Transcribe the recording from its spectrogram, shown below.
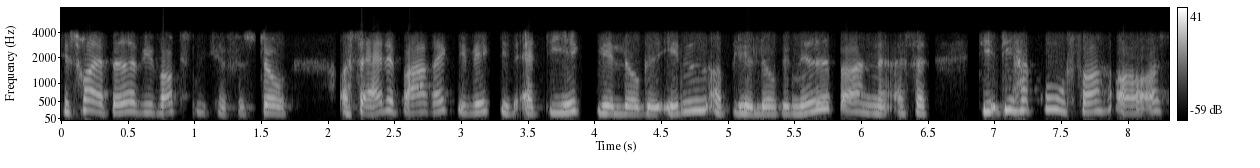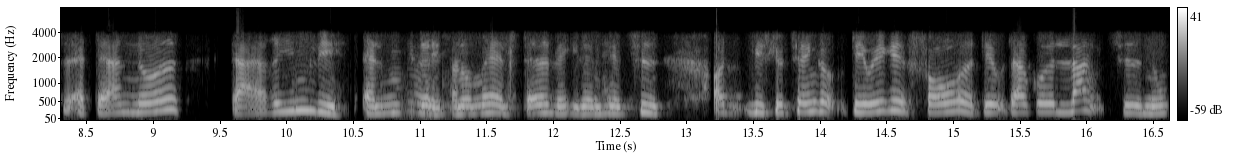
Det tror jeg bedre, at vi voksne kan forstå. Og så er det bare rigtig vigtigt, at de ikke bliver lukket inde og bliver lukket nede, børnene. Altså, de, de har brug for, og også at der er noget, der er rimelig almindeligt og normalt stadigvæk i den her tid. Og vi skal jo tænke, det er jo ikke foråret, det er jo, der er jo gået lang tid nu,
